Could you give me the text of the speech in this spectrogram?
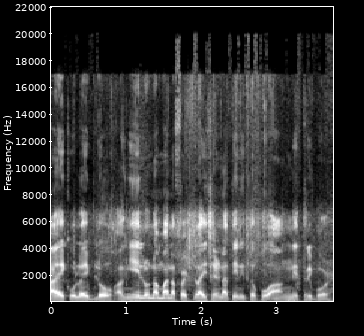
ay kulay blue. Ang yellow naman na fertilizer natin, ito po ang Nitribor.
